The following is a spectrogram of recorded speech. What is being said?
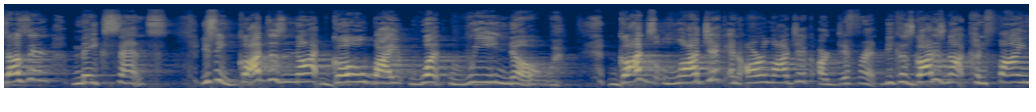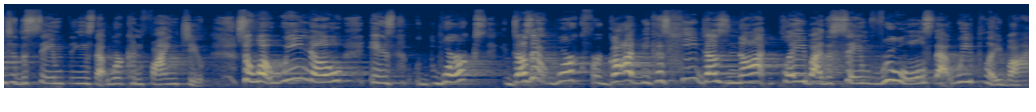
doesn't make sense. You see, God does not go by what we know. God's logic and our logic are different because God is not confined to the same things that we're confined to. So, what we know is works doesn't work for God because He does not play by the same rules that we play by.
